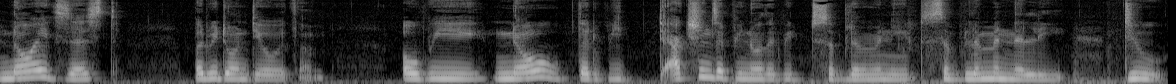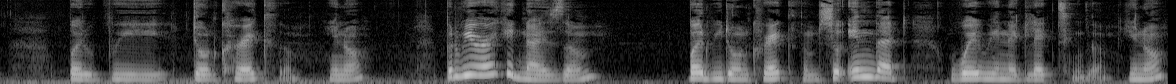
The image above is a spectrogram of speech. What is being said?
know exist, but we don't deal with them, or we know that we actions that we know that we subliminally subliminally do, but we don't correct them. You know, but we recognize them, but we don't correct them. So in that way, we're neglecting them. You know.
